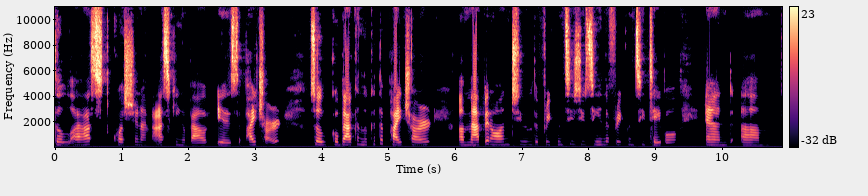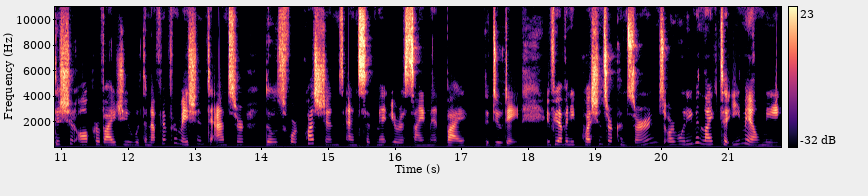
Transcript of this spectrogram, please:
the last question I'm asking about is a pie chart. So go back and look at the pie chart, uh, map it onto the frequencies you see in the frequency table, and um, this should all provide you with enough information to answer those four questions and submit your assignment by the due date. If you have any questions or concerns or would even like to email me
